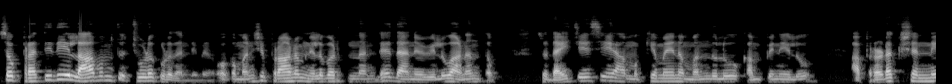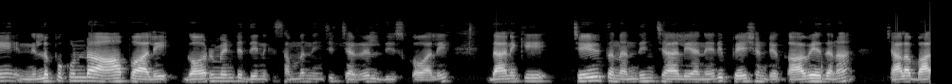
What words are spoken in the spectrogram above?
సో ప్రతిదీ లాభంతో చూడకూడదండి మీరు. ఒక మనిషి ప్రాణం నిలబడుతుందంటే దాని విలువ అనంతం. సో దయచేసి ఆ ముఖ్యమైన మందులు కంపెనీలు ఆ ప్రొడక్షన్ని నిలుపకుండా ఆపాలి. గవర్నమెంట్ దీనికి సంబంధించి చర్యలు తీసుకోవాలి. దానికి చేయూతను అందించాలి అనేది పేషెంట్ యొక్క ఆవేదన. చాలా బాగా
